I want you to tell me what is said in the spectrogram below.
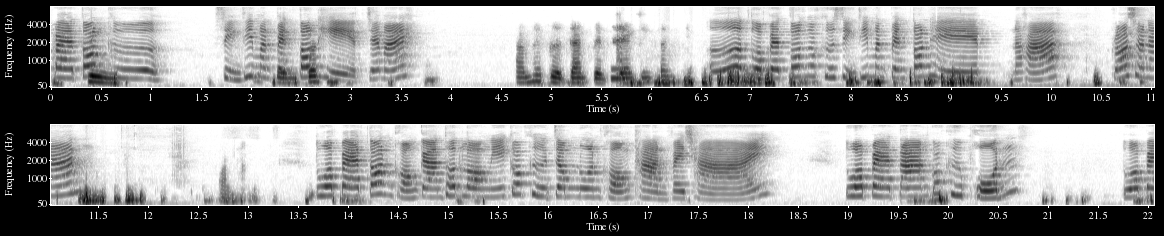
แปรต้นสิ่งคือ สิ่งที่มันเป็นต้นเหตุใช่ไหมทำให้เกิดการเปลี่ยนแปลงจริงตั้ง เออ ตัวแปรต้นก็คือสิ่งที่มันเป็นต้นเหตุนะคะ เพราะฉะนั้น ตัวแปรต้นของการทดลองนี้ก็คือจำนวนของฐานไฟฉาย ตัวแปรตามก็คือผล ตัวแปร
